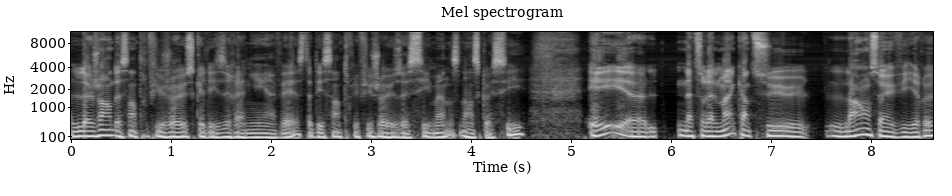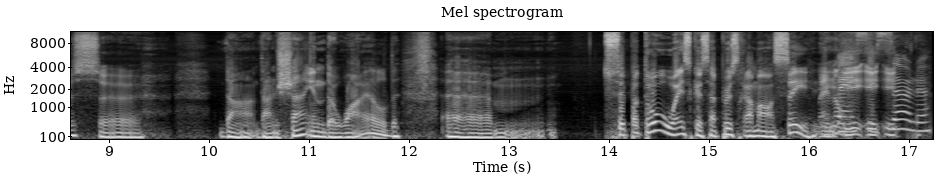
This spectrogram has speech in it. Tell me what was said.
le genre de centrifugeuse que les Iraniens avaient, c'était des centrifugeuses Siemens dans ce cas-ci. Et euh, naturellement, quand tu lances un virus euh, dans, dans le champ, in the wild, euh, sais pas trop où est-ce que ça peut se ramasser. Ben non. Ben, Et- c'est et- et- ça, là.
